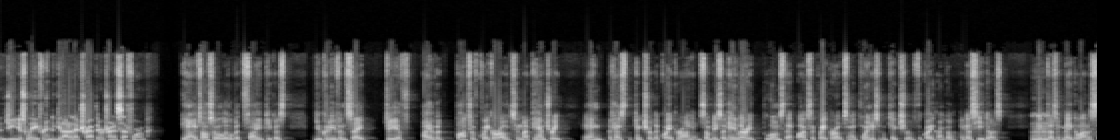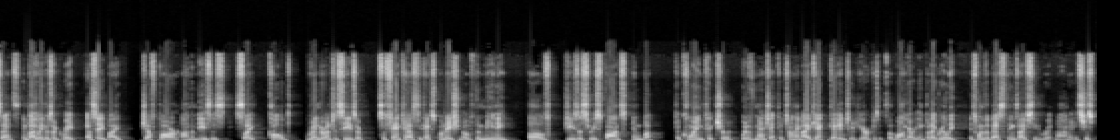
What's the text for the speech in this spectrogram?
ingenious way for him to get out of that trap they were trying to set for him. Yeah, it's also a little bit funny because you could even say, gee, if I have a box of Quaker Oats in my pantry and it has the picture of the Quaker on it, and somebody said, hey, Larry, who owns that box of Quaker Oats? And I pointed to the picture of the Quaker. I go, I guess he does. It Mhm. doesn't make a lot of sense. And by the way, there's a great essay by Jeff Barr on the Mises site called Render Unto Caesar. It's a fantastic explanation of the meaning of Jesus' response and what the coin picture would have meant at the time. I can't get into it here because it's a long argument, but I really, it's one of the best things I've seen written on it. It's just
